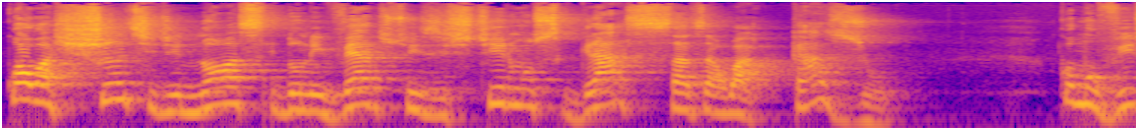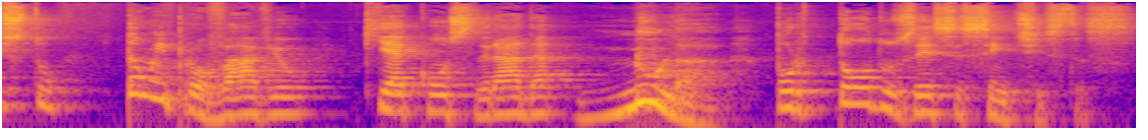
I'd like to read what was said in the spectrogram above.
Qual a chance de nós e do universo existirmos graças ao acaso? Como visto, tão improvável que é considerada nula por todos esses cientistas.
